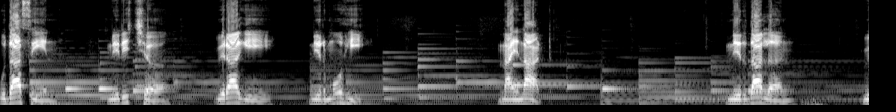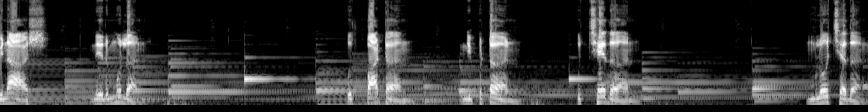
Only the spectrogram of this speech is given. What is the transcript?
उदासीन निरीच्छ विरागी निर्मोही. नायनाट. निर्दालन विनाश निर्मूलन. उत्पाटन निपटन उच्छेदन. मूलोच्छेदन.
